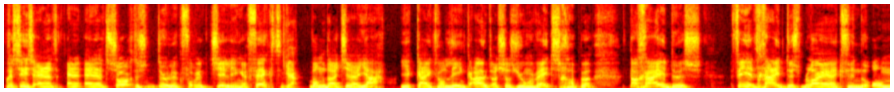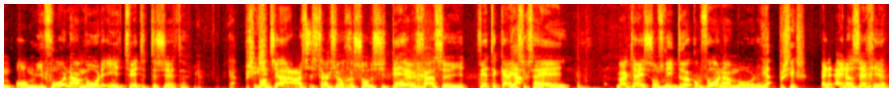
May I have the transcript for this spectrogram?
Precies, en het, en, en het zorgt dus natuurlijk voor een chilling effect. Ja. Omdat je, ja, je kijkt wel link uit als je als jonge wetenschapper. Dan ga je dus, vind je het, ga je het dus belangrijk vinden om, om je voornaamwoorden in je Twitter te zetten. Ja. Ja, precies. Want ja, als je straks wil gaan solliciteren, gaan ze je Twitter kijken en zeggen: hey, maak jij soms niet druk om voornaamwoorden? Ja, precies. En, en dan zeg je:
